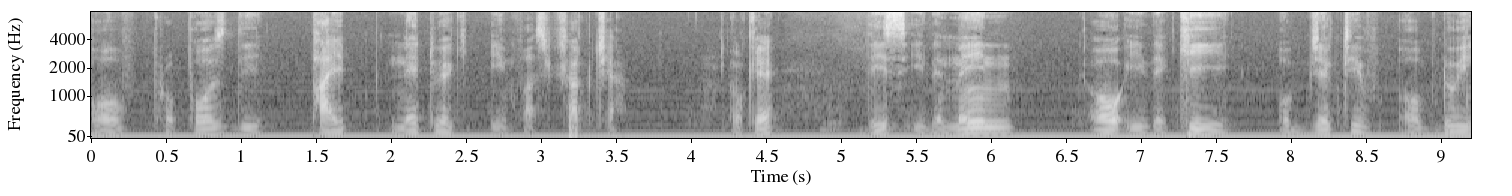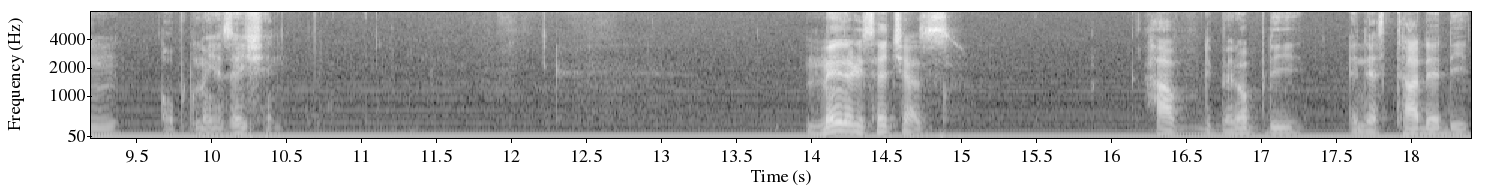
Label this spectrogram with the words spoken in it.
of proposed pipe network infrastructure okay? This is the main or is the key objective of doing optimization. Many researchers have developed and studied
